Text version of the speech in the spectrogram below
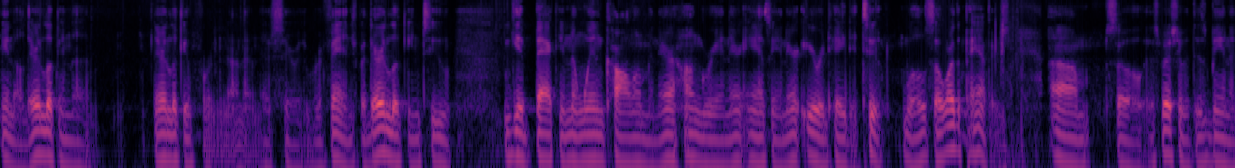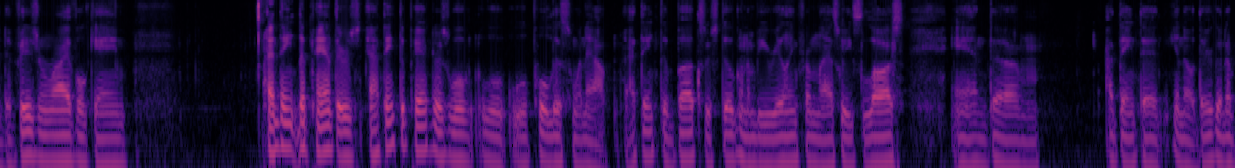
you know they're looking to they're looking for not necessarily revenge, but they're looking to get back in the win column, and they're hungry and they're antsy and they're irritated too. Well, so are the Panthers. Um, so especially with this being a division rival game, I think the Panthers. I think the Panthers will will will pull this one out. I think the Bucs are still going to be reeling from last week's loss, and um, I think that you know they're going to.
